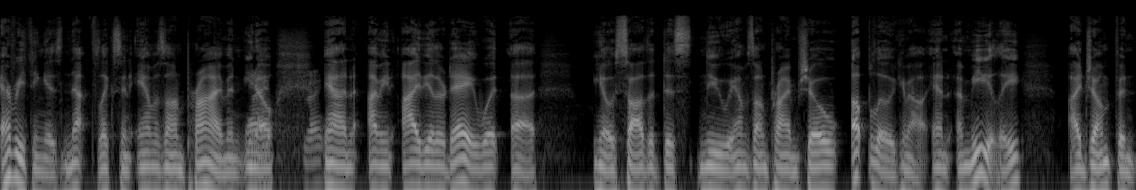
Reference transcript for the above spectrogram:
everything is Netflix and Amazon Prime, and you right, know, right. and I mean, I the other day what. Uh, you know, saw that this new Amazon Prime show Upload came out, and immediately I jump and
